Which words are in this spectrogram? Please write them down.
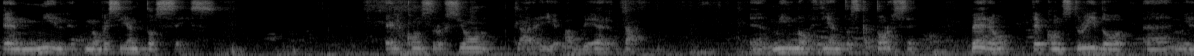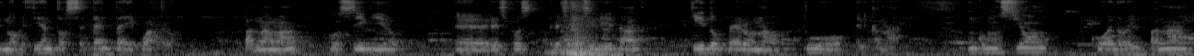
en 1906. La construcción clara y abierta en 1914, pero deconstruido en 1974. Panamá consiguió eh, respons- responsabilidad pero no tuvo el canal. En comisión cuando el Panamá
